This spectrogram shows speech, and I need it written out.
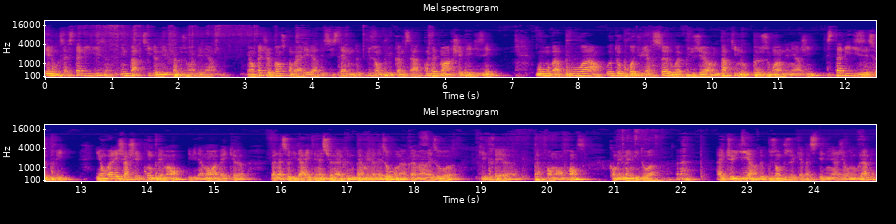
et donc ça stabilise une partie de mes besoins d'énergie. Et en fait, je pense qu'on va aller vers des systèmes de plus en plus comme ça, complètement archipélisés, où on va pouvoir autoproduire seul ou à plusieurs une partie de nos besoins d'énergie, stabiliser ce prix, et on va aller chercher le complément, évidemment, avec euh, bah, la solidarité nationale que nous permet le réseau. On a quand même un réseau euh, qui est très euh, performant en France, quand même il doit accueillir de plus en plus de capacités d'énergie renouvelable.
